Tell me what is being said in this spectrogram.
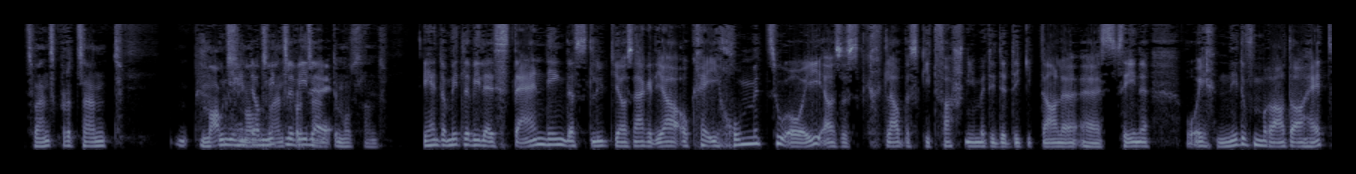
20 Prozent, maximal 20 Prozent im Ausland ihr habt da mittlerweile ein Standing, dass die Leute ja sagen, ja, okay, ich komme zu euch. Also es, ich glaube, es gibt fast niemand in der digitalen äh, Szene, wo ich nicht auf dem Radar hat.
